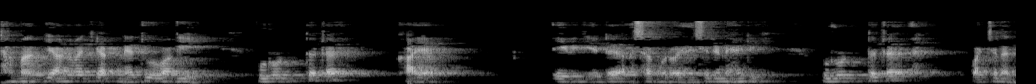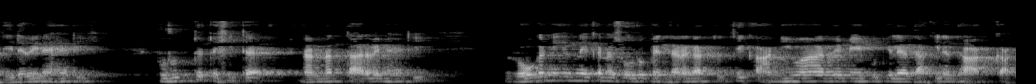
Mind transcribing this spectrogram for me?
තමන්ගේ අනුමැතියක් නැතුව වගේ පුරුද්දට කය ඒ විදිහට අසමරව හැසිරෙන හැටි පුරුද්දට වචන දෙඩ වෙන හැටි පුරුද්දට හිත නන්නත්තර වෙන හැටි රෝග නිర్ణය කරන ස්වරූපෙන් දැනගත්තොත් ඒක අනිවාර්යයෙන් මේ පුද්ගලයා දකින්න තාක්කල්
